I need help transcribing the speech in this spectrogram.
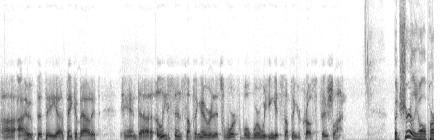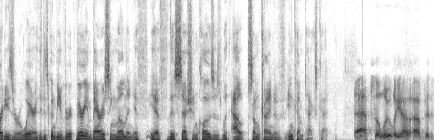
uh, I hope that they uh, think about it and uh, at least send something over that's workable, where we can get something across the finish line. But surely all parties are aware that it's going to be a very, very embarrassing moment if if this session closes without some kind of income tax cut. Absolutely, I, I've been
